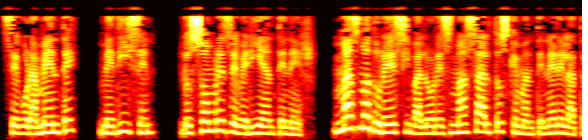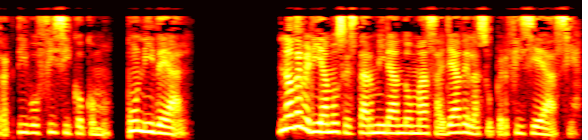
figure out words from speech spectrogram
Seguramente, me dicen, los hombres deberían tener más madurez y valores más altos que mantener el atractivo físico como un ideal. No deberíamos estar mirando más allá de la superficie hacia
